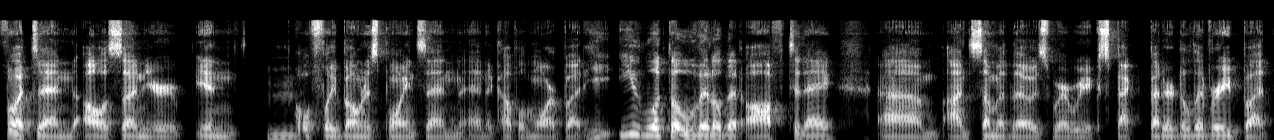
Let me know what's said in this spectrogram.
foot, and all of a sudden you're in mm. hopefully bonus points and and a couple more. But he he looked a little bit off today um, on some of those where we expect better delivery, but.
